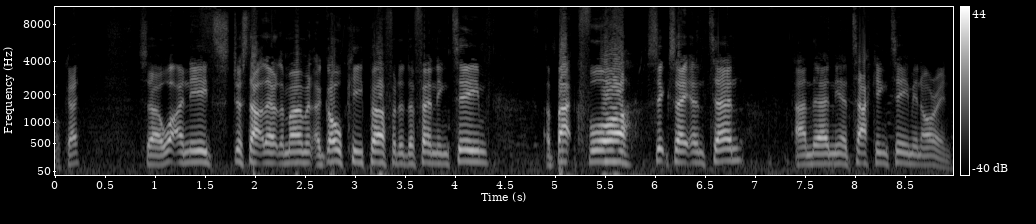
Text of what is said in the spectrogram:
Okay? So what I need just out there at the moment, a goalkeeper for the defending team, a back four, six, eight, and ten, and then the attacking team in orange.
